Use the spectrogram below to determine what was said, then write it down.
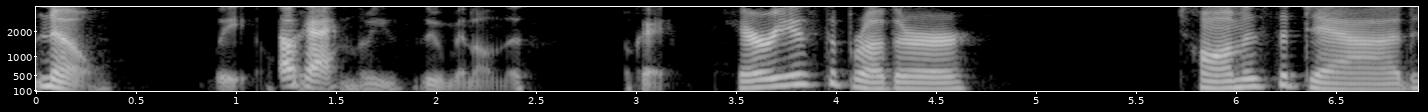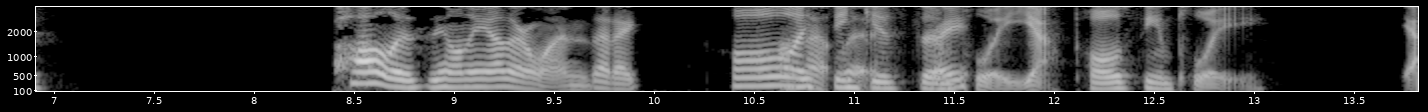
No, wait. Okay. on, Let me zoom in on this. Okay, Harry is the brother. Tom is the dad. Paul is the only other one that I. Paul, I think, is the right? employee. Yeah, Paul's the employee. Yeah,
